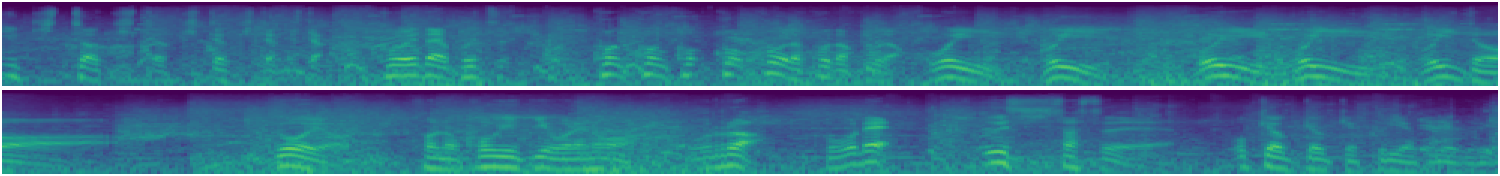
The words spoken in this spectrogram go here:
生きた来た来た来た来た。これだよこいつ。こここここうだこうだこうだ。おいおいおいおいおいと。どうよこの攻撃俺の。ほらこれ。よし刺す。オッケーオッケーオッケー。クリアクリアクリア。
